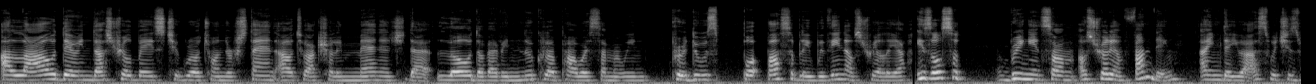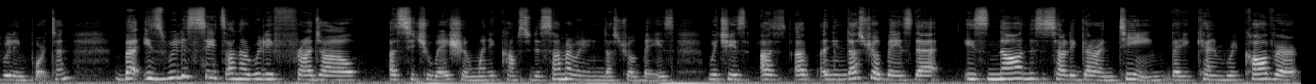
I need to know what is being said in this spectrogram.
allow their industrial base to grow to understand how to actually manage that load of every nuclear power submarine produced po- possibly within Australia. Is also bringing some Australian funding uh, in the US, which is really important, but it really sits on a really fragile a situation when it comes to the submarine industrial base, which is a, a, an industrial base that is not necessarily guaranteeing that it can recover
